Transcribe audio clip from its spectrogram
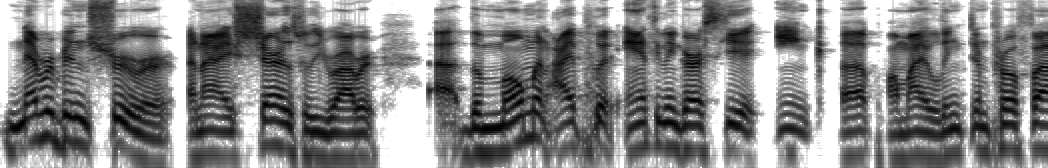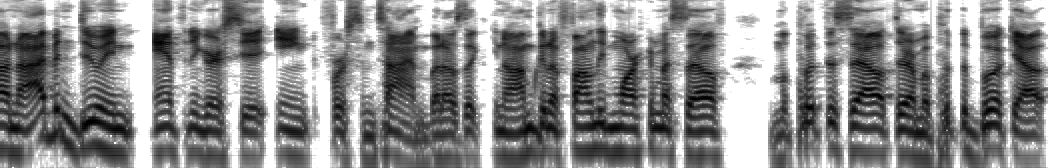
never been truer. And I share this with you, Robert. Uh, the moment I put Anthony Garcia Inc. up on my LinkedIn profile, now I've been doing Anthony Garcia Inc. for some time, but I was like, you know, I'm going to finally market myself. I'm going to put this out there. I'm going to put the book out.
